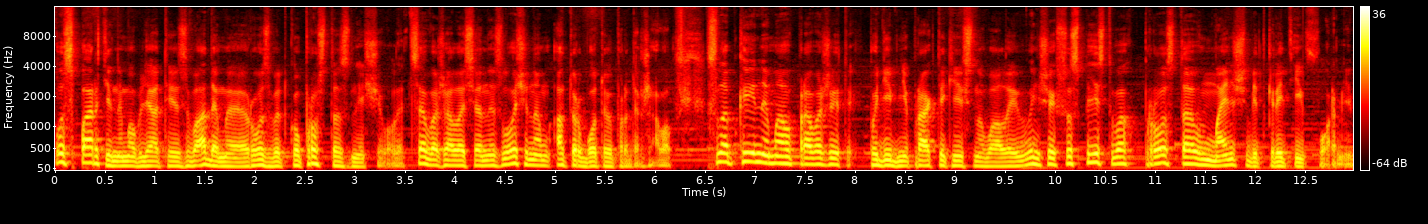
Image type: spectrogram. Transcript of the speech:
У Спарті немовляти з вадами розвитку просто знищували. Це вважалося не злочином, а турботою про державу. Слабкий не мав права жити. Подібні практики існували і в інших суспільствах, просто в менш відкритій формі.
